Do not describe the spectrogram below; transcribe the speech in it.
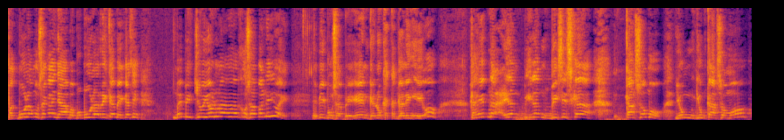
pagbula mo sa kanya, mabubula rin kami kasi may video yun ang usapan ninyo eh. Ibig mong sabihin, ganun kakagaling iyo. Kahit na ilang ilang bisis ka kaso mo, yung yung kaso mo,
